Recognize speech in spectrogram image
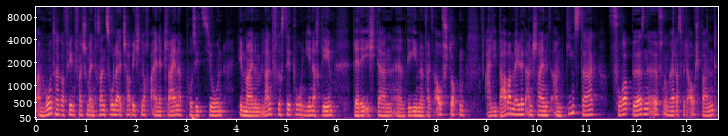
am Montag auf jeden Fall schon mal interessant. Solar Edge habe ich noch eine kleine Position in meinem Langfristdepot und je nachdem werde ich dann äh, gegebenenfalls aufstocken. Alibaba meldet anscheinend am Dienstag vor Börseneröffnung. Ja, das wird auch spannend.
